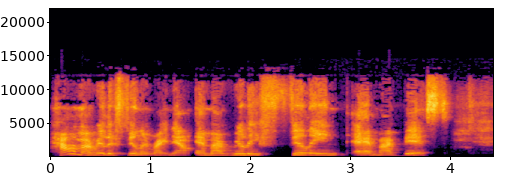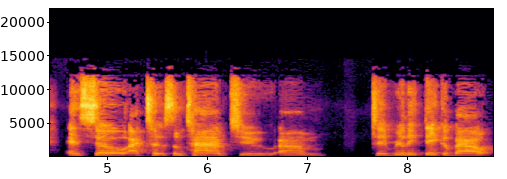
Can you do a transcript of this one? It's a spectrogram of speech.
How am I really feeling right now? Am I really feeling at my best? And so I took some time to um, to really think about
